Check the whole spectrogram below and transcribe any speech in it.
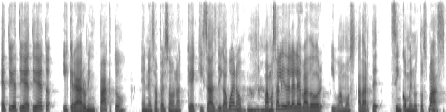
esto y esto y esto y esto, y crear un impacto en esa persona que quizás diga, bueno, vamos a salir del elevador y vamos a darte cinco minutos más.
